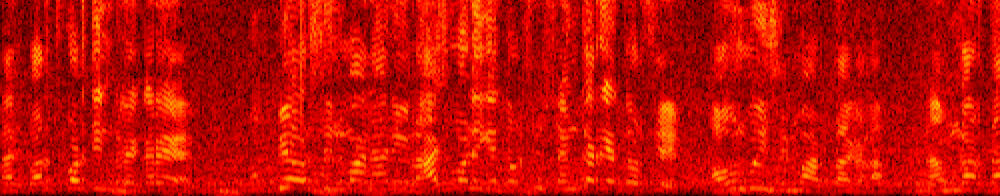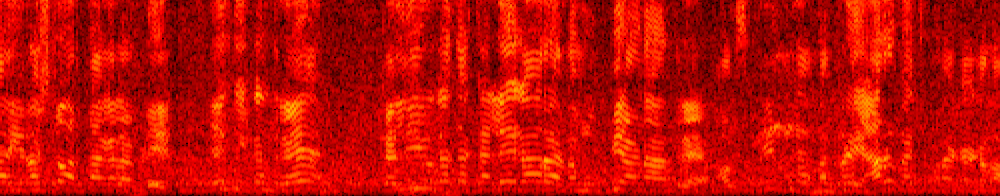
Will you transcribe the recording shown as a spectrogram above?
ನಾನು ಬರ್ದು ಕೊಡ್ತೀನಿ ಬೇಕಾರೆ. ಉಪ್ಪಿ ಅವ್ರ ಸಿನಿಮಾನ ನೀವು ರಾಜ್ಮೌಳಿಗೆ ತೋರಿಸಿ, ಶಂಕರ್ಗೆ ತೋರಿಸಿ, ಅವ್ರಿಗೂ ಈ ಸಿನಿಮಾ ಅರ್ಥ ಆಗಲ್ಲ. ನಮ್ಗೆ ಅರ್ಥ ಆಗಿರೋಷ್ಟು ಅರ್ಥ ಆಗಲ್ಲ ಬಿಡಿ. ಏನಂತಂದ್ರೆ ಕಲಿಯುಗದ ಕಲೆಗಾರ ನಮ್ಮ ಉಪ್ಪಿ ಅಣ್ಣ ಅಂದ್ರೆ, ಅವ್ರ ಸ್ಕ್ರೀನ್ ಪ್ಲೇ ಮಾತ್ರ ಯಾರು ಮ್ಯಾಚ್ ಮಾಡೋಕ್ಕಾಗಲ್ಲ.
